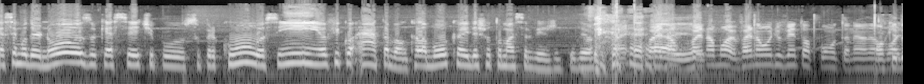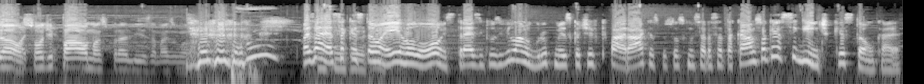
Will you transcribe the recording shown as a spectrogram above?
quer ser modernoso, quer ser, tipo, super cool, assim. Eu fico, ah, tá bom, cala a boca e deixa eu tomar cerveja, entendeu? Vai, vai, Aí. na, vai, na, vai na onde o vento aponta, né? Na Ó, que mod- dão, mod- som de palmas pra Lisa, mais uma. Mas é, essa questão aí rolou, um estresse, inclusive lá no grupo mesmo que eu tive que parar, que as pessoas começaram a se atacar. Só que é a seguinte questão, cara.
